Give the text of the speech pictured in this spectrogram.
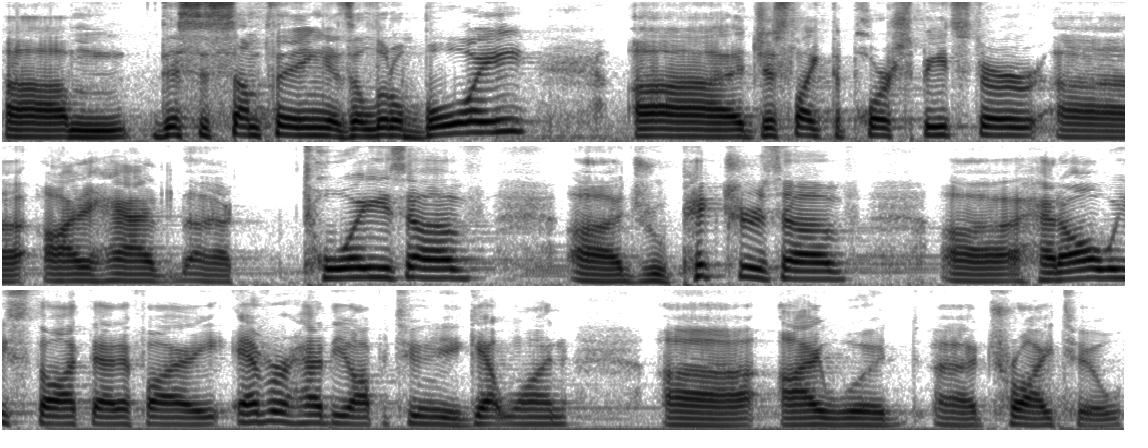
Um, this is something as a little boy, uh, just like the Porsche Speedster, uh, I had uh, toys of, uh, drew pictures of, uh, had always thought that if I ever had the opportunity to get one, uh, I would try to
